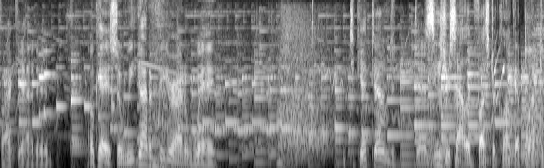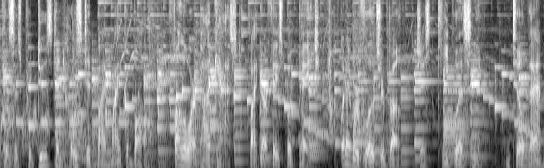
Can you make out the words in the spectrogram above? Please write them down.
Fuck yeah, dude. Okay, so we got to figure out a way get down to Denver. Seizure Salad Fuster Cluck Epilepticus is produced and hosted by Micah Ball. Follow our podcast, like our Facebook page. Whatever floats your boat, just keep listening. Until then,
